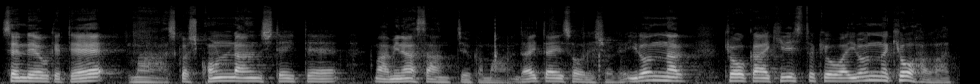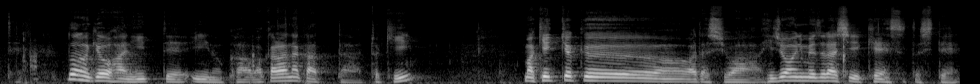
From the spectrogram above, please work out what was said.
洗礼を受けてまあ少し混乱していてまあ皆さんというかまあ大体そうでしょうけどいろんな教会キリスト教はいろんな教派があってどの教派に行っていいのか分からなかった時まあ結局私は非常に珍しいケースとして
